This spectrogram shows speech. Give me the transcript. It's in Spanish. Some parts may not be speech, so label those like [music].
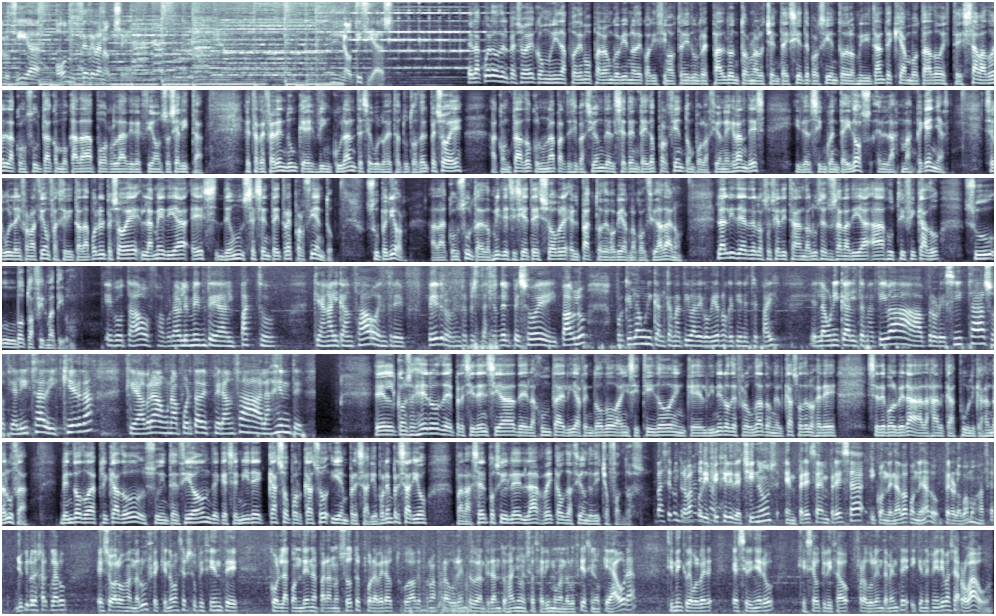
Andalucía, 11 de la noche. Noticias. El acuerdo del PSOE con Unidas Podemos para un gobierno de coalición ha obtenido un respaldo en torno al 87% de los militantes que han votado este sábado en la consulta convocada por la dirección socialista. Este referéndum, que es vinculante según los estatutos del PSOE, ha contado con una participación del 72% en poblaciones grandes y del 52% en las más pequeñas. Según la información facilitada por el PSOE, la media es de un 63%, superior a la consulta de 2017 sobre el pacto de gobierno con Ciudadanos. La líder de los socialistas andaluces, Susana Díaz, ha justificado su voto afirmativo. He votado favorablemente al pacto que han alcanzado entre Pedro en representación del PSOE y Pablo, porque es la única alternativa de gobierno que tiene este país. Es la única alternativa progresista, socialista, de izquierda, que abra una puerta de esperanza a la gente. El consejero de presidencia de la Junta, Elías Bendodo, ha insistido en que el dinero defraudado en el caso de los Jerez se devolverá a las arcas públicas andaluzas. Bendodo ha explicado su intención de que se mire caso por caso y empresario por empresario para hacer posible la recaudación de dichos fondos. Va a ser un trabajo difícil y de chinos, empresa a empresa y condenado a condenado, pero lo vamos a hacer. Yo quiero dejar claro eso a los andaluces, que no va a ser suficiente con la condena para nosotros por haber actuado de forma fraudulenta durante tantos años el socialismo en Andalucía, sino que ahora tienen que devolver ese dinero que se ha utilizado fraudulentamente y que en definitiva se ha robado.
